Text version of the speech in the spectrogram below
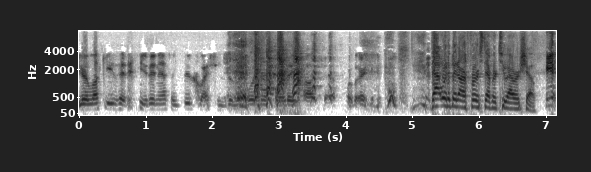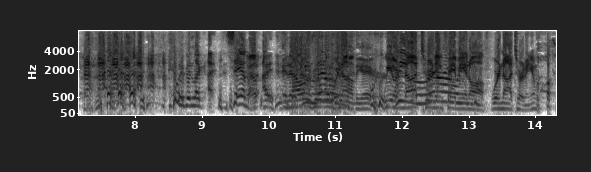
you're lucky that you didn't ask me two questions because that would have been a four day podcast. Well, you. That would have been our first ever two hour show. it would have been like uh, Sam. I, I, An hour we is what would have literally- been on the air. We are We not turning Fabian off. We're not turning him off.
